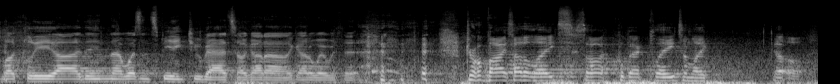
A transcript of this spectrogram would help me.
luckily uh, I didn't. I wasn't speeding too bad, so I got uh, I got away with it. Drove by, saw the lights, saw Quebec plates. I'm like, uh oh.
